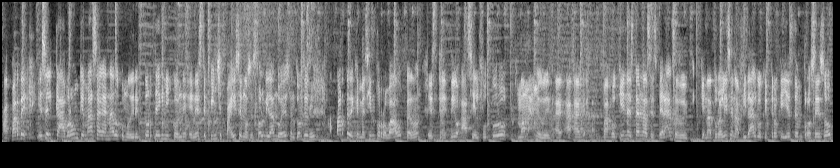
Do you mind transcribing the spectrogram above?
Aparte, es el cabrón que más ha ganado como director técnico en, en este pinche país, se nos está olvidando eso. Entonces, Sí. aparte de que me siento robado, perdón, este, digo, hacia el futuro, pues, no mames, güey, a- a- a- bajo quién están las esperanzas, güey, que naturalicen a Fidalgo, que creo que ya está en proceso,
